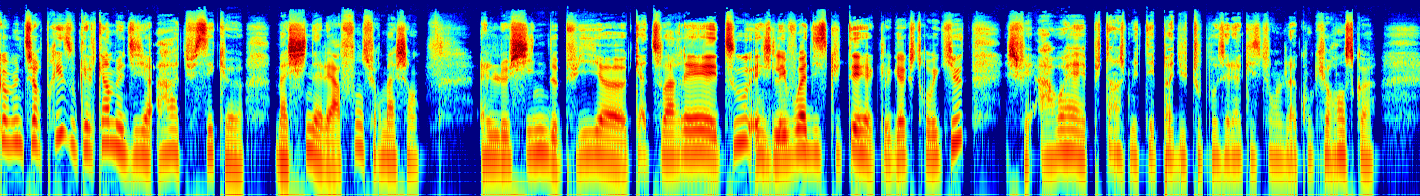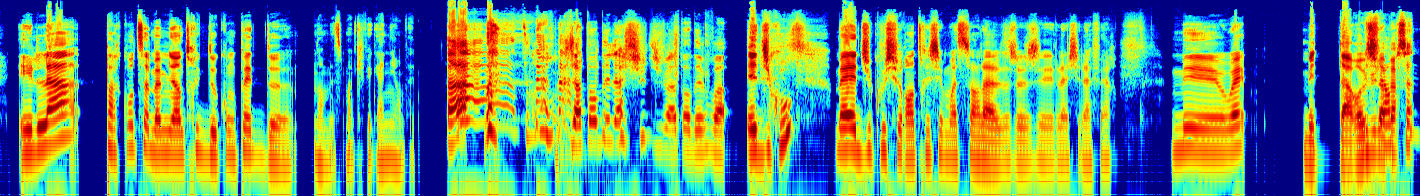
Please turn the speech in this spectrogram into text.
comme une surprise où quelqu'un me dit, ah, tu sais que machine, elle est à fond sur machin. Elle le chine depuis euh, quatre soirées et tout. Et je les vois discuter avec le gars que je trouvais cute. Je fais, ah ouais, putain, je m'étais pas du tout posé la question de la concurrence, quoi. Et là, par contre, ça m'a mis un truc de compète de. Non, mais c'est moi qui fais gagner en fait. Ah, J'attendais la chute, je m'attendais pas. Et du coup Mais du coup, je suis rentrée chez moi ce soir-là. je- J'ai lâché l'affaire. Mais ouais, Mais t'as revu Je la personne?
